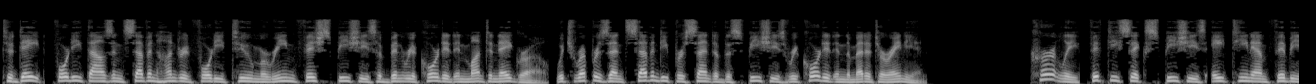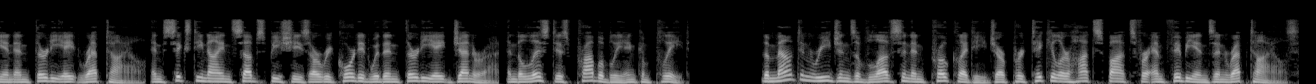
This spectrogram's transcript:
To date, 40,742 marine fish species have been recorded in Montenegro, which represent 70% of the species recorded in the Mediterranean. Currently, 56 species 18 amphibian and 38 reptile and 69 subspecies are recorded within 38 genera, and the list is probably incomplete. The mountain regions of Lovćen and Prokletij are particular hot spots for amphibians and reptiles.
